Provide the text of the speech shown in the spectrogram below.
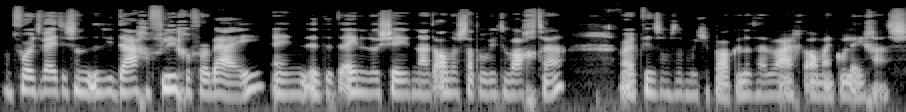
Want voor het weet is dan, die dagen vliegen voorbij. En het, het ene dossier na het andere staat alweer te wachten. Maar ik vind soms dat moet je pakken. Dat hebben we eigenlijk al mijn collega's.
